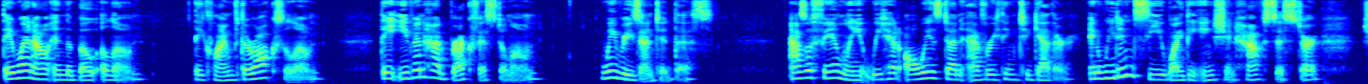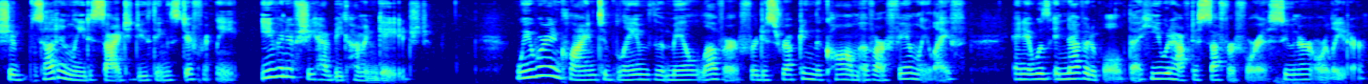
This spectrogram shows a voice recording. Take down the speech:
They went out in the boat alone. They climbed the rocks alone. They even had breakfast alone. We resented this. As a family, we had always done everything together, and we didn't see why the ancient half sister should suddenly decide to do things differently, even if she had become engaged. We were inclined to blame the male lover for disrupting the calm of our family life, and it was inevitable that he would have to suffer for it sooner or later.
